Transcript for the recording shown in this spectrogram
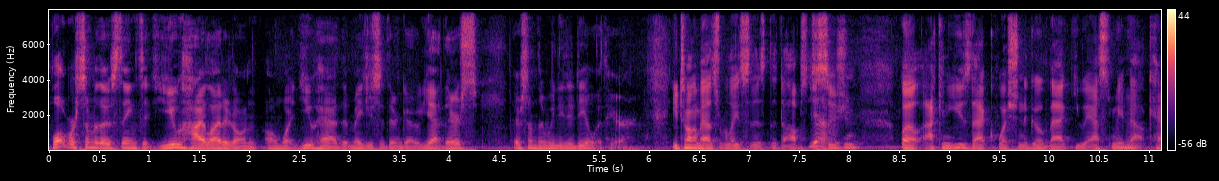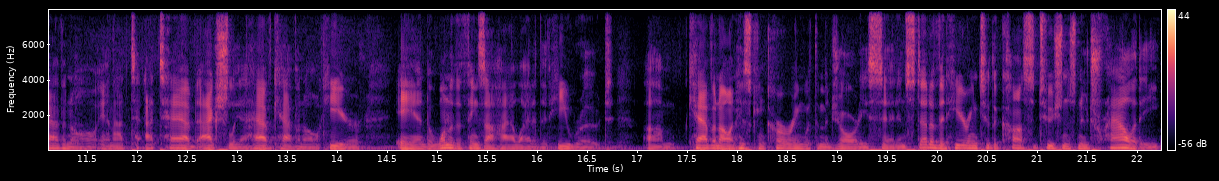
what were some of those things that you highlighted on, on what you had that made you sit there and go, yeah, there's there's something we need to deal with here. You talking about as it relates to this the Dobbs Yeah. decision? Well, I can use that question to go back. You asked me about Kavanaugh, and I, t- I tabbed. Actually, I have Kavanaugh here, and one of the things I highlighted that he wrote. Um, Kavanaugh, in his concurring with the majority, said instead of adhering to the Constitution's neutrality,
